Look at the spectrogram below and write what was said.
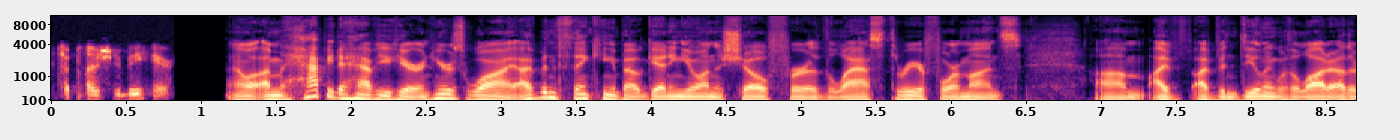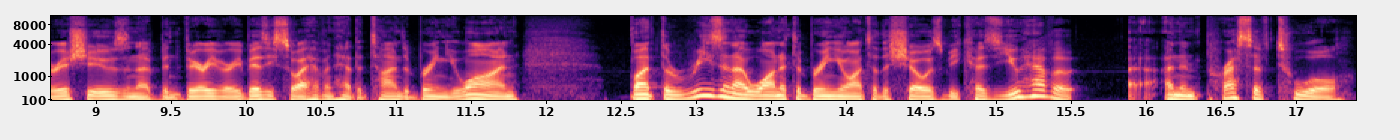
It's a pleasure to be here. Well, I'm happy to have you here, and here's why. I've been thinking about getting you on the show for the last three or four months. Um, I've I've been dealing with a lot of other issues, and I've been very very busy, so I haven't had the time to bring you on. But the reason I wanted to bring you onto the show is because you have a an impressive tool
